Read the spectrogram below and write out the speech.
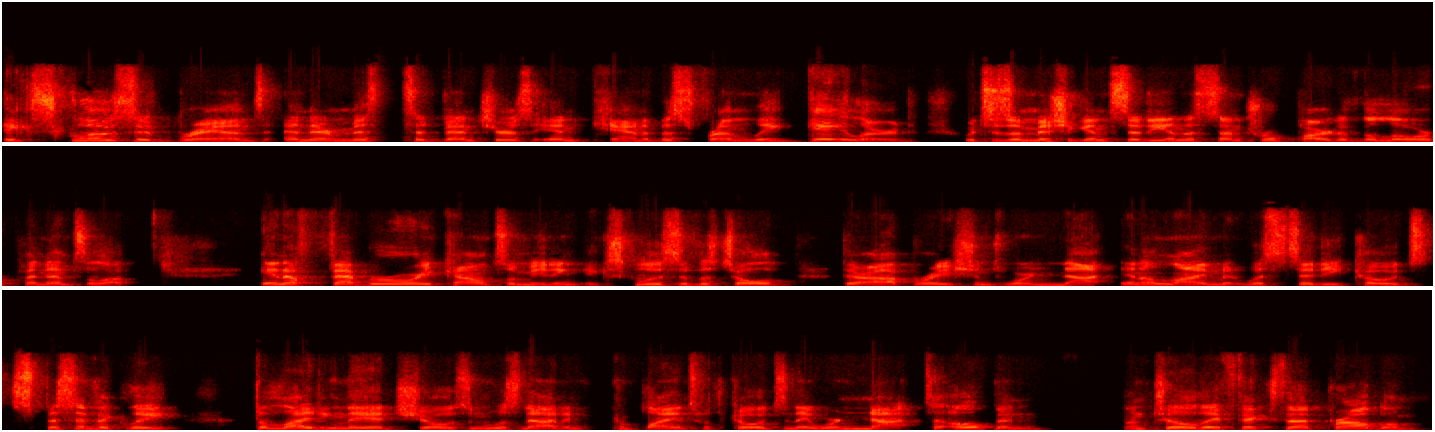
exclusive brands and their misadventures in cannabis friendly Gaylord, which is a Michigan city in the central part of the lower peninsula. In a February council meeting, Exclusive was told their operations were not in alignment with city codes. Specifically, the lighting they had chosen was not in compliance with codes and they were not to open until they fixed that problem.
